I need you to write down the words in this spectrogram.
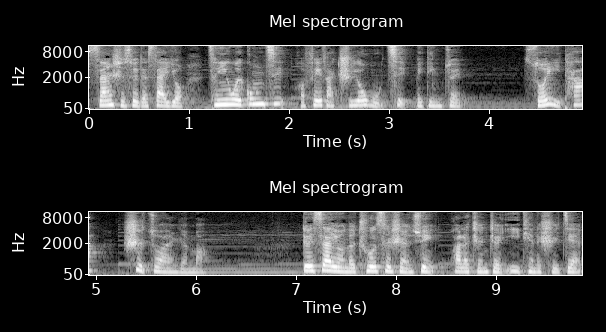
三十岁的赛勇曾因为攻击和非法持有武器被定罪，所以他是作案人吗？对赛勇的初次审讯花了整整一天的时间。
